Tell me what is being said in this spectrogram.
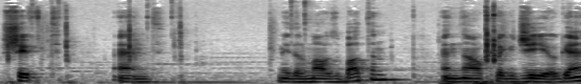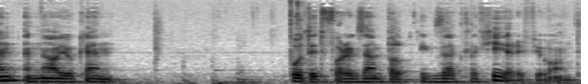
shift and middle mouse button. And now click G again and now you can put it for example exactly here if you want.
